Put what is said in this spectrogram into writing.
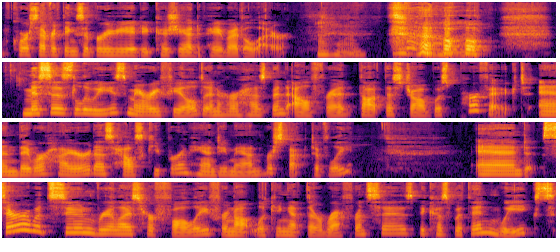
Of course, everything's abbreviated because you had to pay by the letter. Mm-hmm. Mm-hmm. So, Mrs. Louise Merrifield and her husband Alfred thought this job was perfect, and they were hired as housekeeper and handyman, respectively. And Sarah would soon realize her folly for not looking at their references because within weeks,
